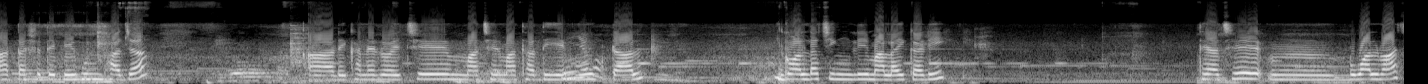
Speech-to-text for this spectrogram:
আর তার সাথে বেগুন ভাজা। আর এখানে রয়েছে মাছের মাথা দিয়ে মুগ ডাল গলদা চিংড়ির মালাইকারি আছে উম, বোয়াল মাছ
